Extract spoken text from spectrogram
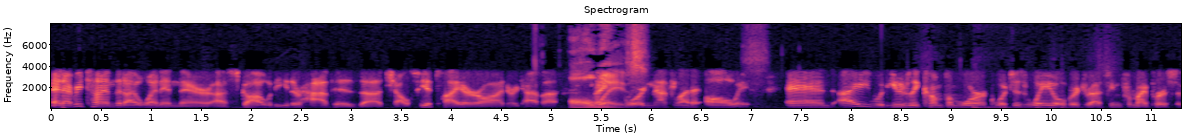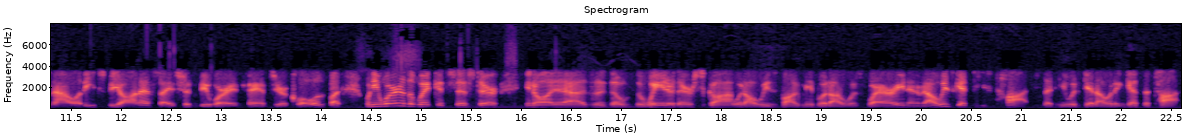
and every time that I went in there, uh, Scott would either have his uh, Chelsea attire on or he'd have a Always. Gordon athletic always. And I would usually come from work, which is way overdressing for my personality. To be honest, I shouldn't be wearing fancier clothes. But when you wear the Wicked Sister, you know uh, the, the the waiter there, Scott, would always bug me, but I was wearing, and I always get these tots that he would get out and get the tots.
